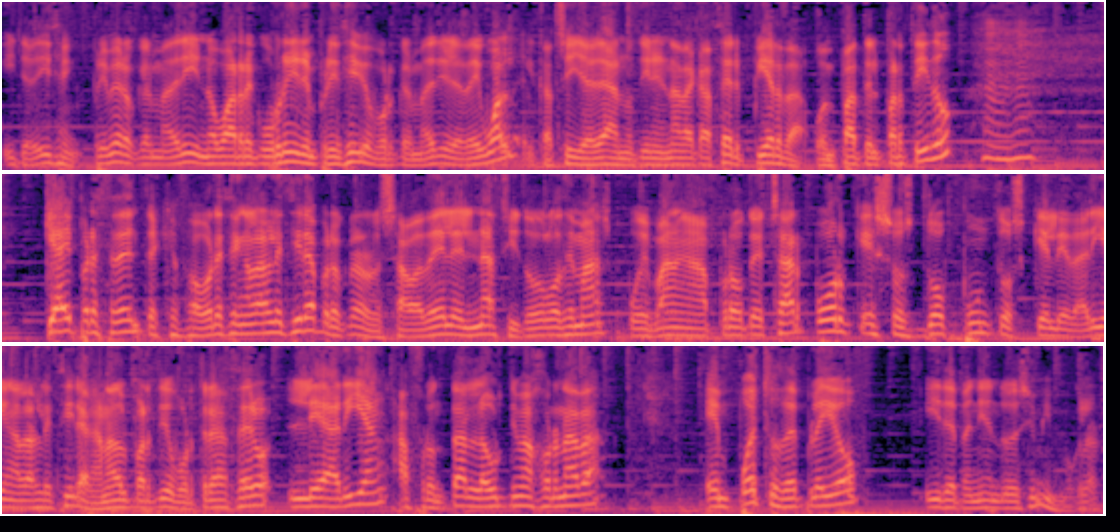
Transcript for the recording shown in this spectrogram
y te dicen, primero, que el Madrid no va a recurrir en principio porque el Madrid le da igual. El Castilla ya no tiene nada que hacer, pierda o empate el partido que hay precedentes que favorecen a la Algeciras, pero claro, el Sabadell, el Nazi y todos los demás pues van a protestar porque esos dos puntos que le darían a la Algeciras, ganado el partido por 3 a 0, le harían afrontar la última jornada en puestos de playoff y dependiendo de sí mismo, claro.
